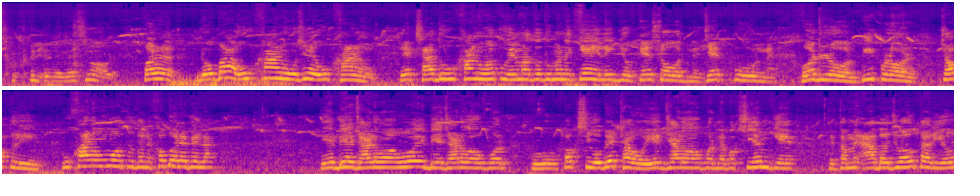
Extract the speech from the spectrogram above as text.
છોકરીઓને મેચ ન આવડે. પણ ડોબા ઉખાણું છે, ઉખાણું. એક સાદું ઉખાણું હતું, એમાં તો તું મને ક્યાંય લઈ ગયો? કેશોદ ને જેતપુર ને વડલો ને પીપળો ને ચોકલી ઉખાણું હું હતું તને ખબર હે પહેલાં એ બે ઝાડવા હોય, બે ઝાડવા ઉપર પક્ષીઓ બેઠા હોય. એક ઝાડવા ઉપર ને પક્ષી એમ કહે કે તમે આ બાજુ આવતા રહ્યો,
